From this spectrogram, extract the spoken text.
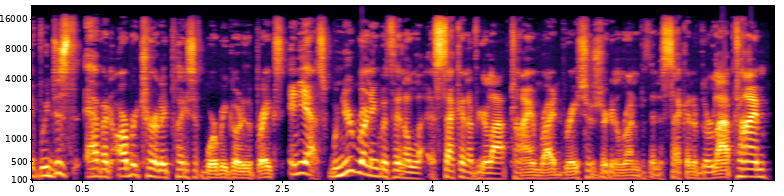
if we just have an arbitrary place of where we go to the brakes, and yes, when you're running within a, a second of your lap time, right? Racers are going to run within a second of their lap time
